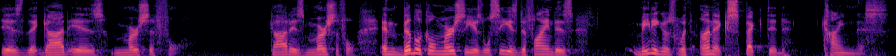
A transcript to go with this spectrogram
is that God is merciful. God is merciful. And biblical mercy, as we'll see, is defined as meeting us with unexpected kindness.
